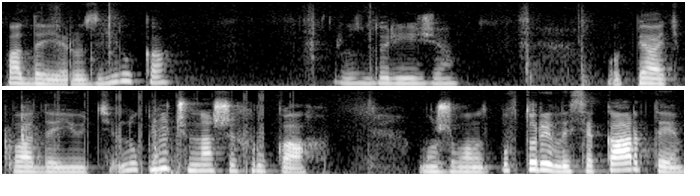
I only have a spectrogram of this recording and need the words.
Падає розвілка, роздоріжжя. Опять падають. Ну, ключ в наших руках. Можу вам. Повторилися карти.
